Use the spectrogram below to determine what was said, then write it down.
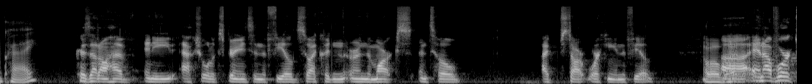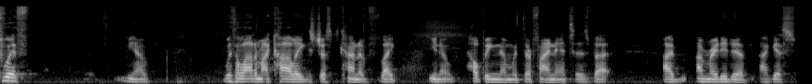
Okay. because I don't have any actual experience in the field, so I couldn't earn the marks until I start working in the field. Oh, what- Uh, and I've worked with, you know, with a lot of my colleagues, just kind of like you know helping them with their finances. But I'm I'm ready to, I guess,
